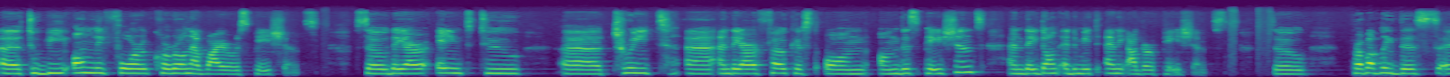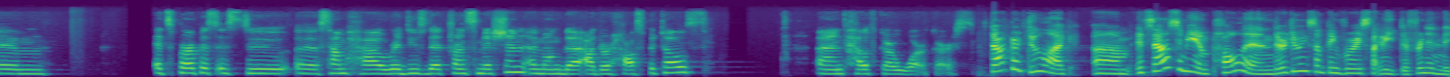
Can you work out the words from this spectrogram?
uh, to be only for coronavirus patients. So they are aimed to uh, treat uh, and they are focused on on this patient and they don't admit any other patients. So probably this um, its purpose is to uh, somehow reduce the transmission among the other hospitals and healthcare workers. Dr. Dulak, um, it sounds to me in Poland they're doing something very slightly different in the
